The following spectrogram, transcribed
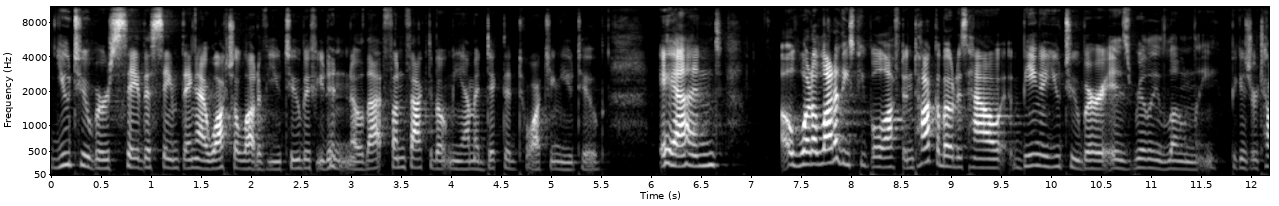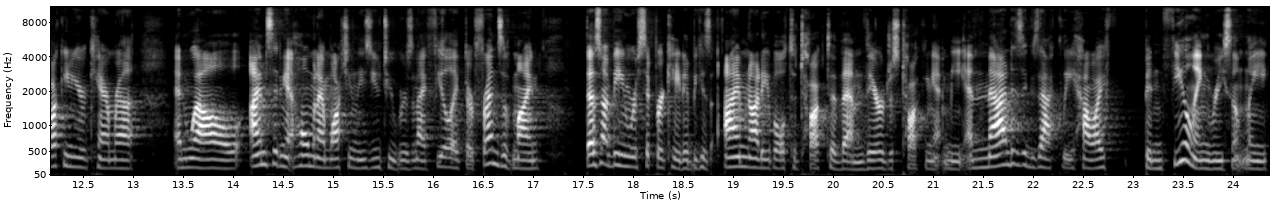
YouTubers say the same thing. I watch a lot of YouTube, if you didn't know that. Fun fact about me, I'm addicted to watching YouTube. And uh, what a lot of these people often talk about is how being a YouTuber is really lonely because you're talking to your camera. And while I'm sitting at home and I'm watching these YouTubers and I feel like they're friends of mine, that's not being reciprocated because I'm not able to talk to them. They're just talking at me. And that is exactly how I've been feeling recently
